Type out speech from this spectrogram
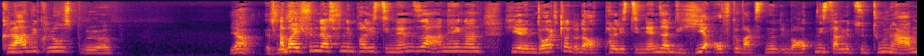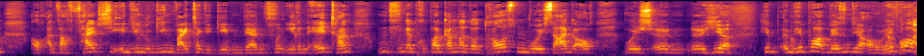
klar wie Kloßbrühe. Ja, es ist. Aber ich finde das von den Palästinenser-Anhängern hier in Deutschland oder auch Palästinenser, die hier aufgewachsen sind, überhaupt nichts damit zu tun haben, auch einfach falsche Ideologien weitergegeben werden von ihren Eltern und von der Propaganda dort draußen, wo ich sage auch, wo ich äh, hier Hip, im Hip-Hop, wir sind ja auch im Ja, Hip-Hop,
